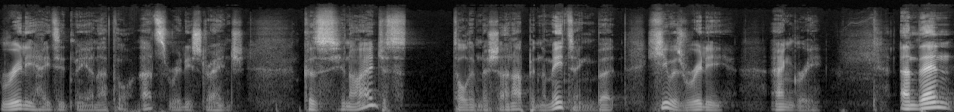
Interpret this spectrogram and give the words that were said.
really hated me. And I thought, that's really strange. Because, you know, I just told him to shut up in the meeting, but he was really angry. And then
